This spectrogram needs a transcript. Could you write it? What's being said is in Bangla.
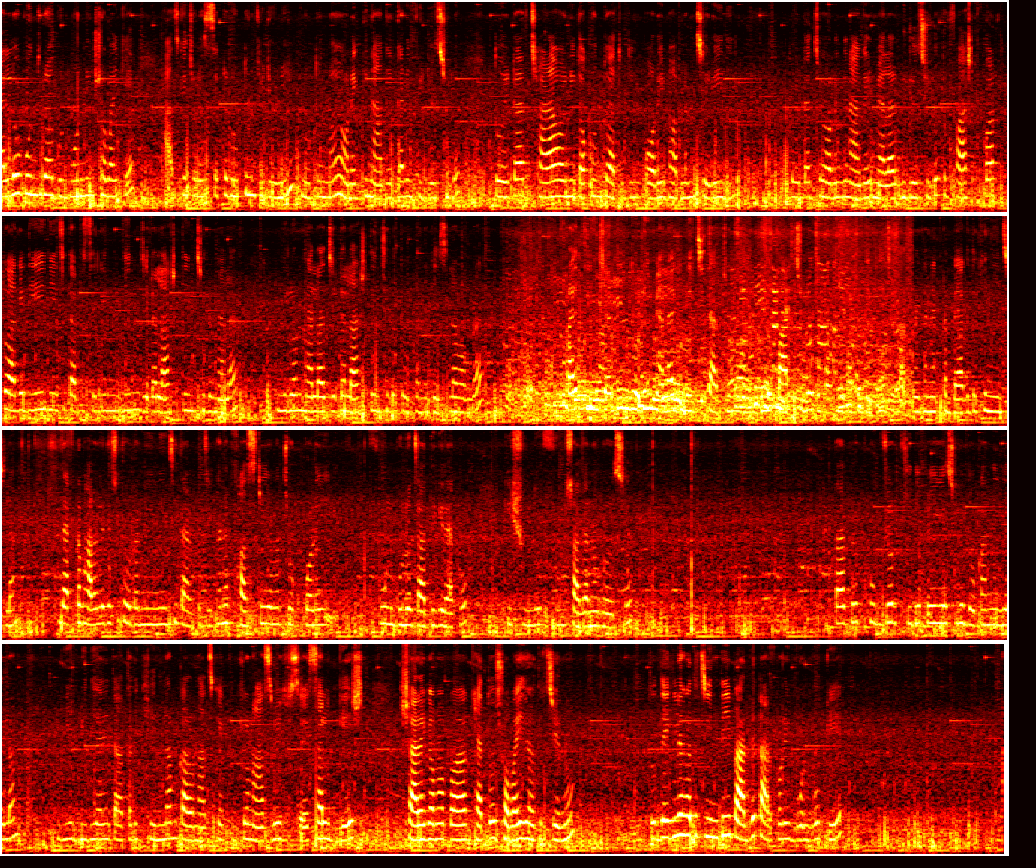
হ্যালো বন্ধুরা, গুড মর্নিং সবাইকে। আজকে চলে এসেছে একটা নতুন ভিডিও নিয়ে। নতুন নয় অনেক দিন আগেকারই ভিডিও ছিল। তো এটা ছাড়া হয়নি, তখন তো এতদিন পরেই ভাবলাম ছেড়েই দিই। তো এটা হচ্ছে অনেক দিন আগের মেলার ভিডিও ছিল। তো ফার্স্ট পার্ট তো আগে দিয়েই দিয়েছি, তারপর সেকেন্ড দিন যেটা লাস্ট দিন ছিল মেলার, মিলন মেলার যেটা লাস্ট দিন ছিল, তো ওখানে গেছিলাম আমরা। প্রায় তিন চার দিন ধরেই মেলায় ঘুরেছি, তার জন্য অনেকগুলো পার্ট ছিল, তো প্রথম পার্টে এখানে একটা ব্যাগ দেখে নিয়েছিলাম। ব্যাগটা ভালো লেগেছে তো, ওটা নিয়ে নিয়েছি। তারপর যেখানে ফার্স্টেই আমার চোখ পড়ে ফুলগুলো চারদিকে দেখো, কি সুন্দর ফুল সাজানো রয়েছে তারপর খুব জোর খিদে পেয়ে গেছিল, দোকানে গেলাম, গিয়ে বিরিয়ানি তাড়াতাড়ি খেয়ে নিলাম, কারণ আজকে একজন আসবে স্পেশাল গেস্ট সারেগামা পা খ্যাত, সবাই হয়তো চেনো। তো দেখলে হয়তো চিনতেই পারবে, তারপরেই বলব কে।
